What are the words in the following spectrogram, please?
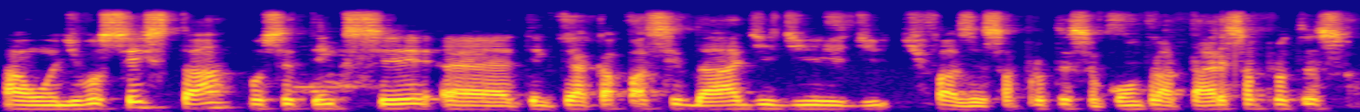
aonde você está, você tem que ser, é, tem que ter a capacidade de, de, de, fazer essa proteção, contratar essa proteção.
